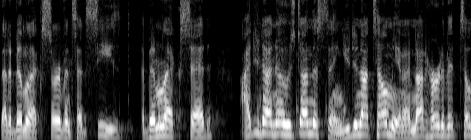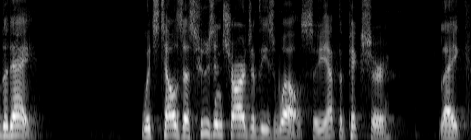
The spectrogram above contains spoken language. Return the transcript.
that Abimelech's servants had seized, Abimelech said, I do not know who's done this thing. You did not tell me, and I've not heard of it till today. Which tells us who's in charge of these wells. So you have to picture, like,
